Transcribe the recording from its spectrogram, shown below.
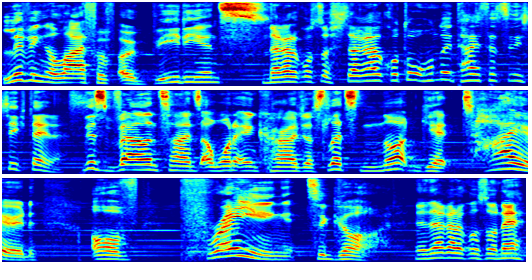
living a life of obedience. だからこそ従うことを本当に大切にしていきたいです This Valentine's, I want to encourage us, let's not get tired of praying to God. ねだからこそね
